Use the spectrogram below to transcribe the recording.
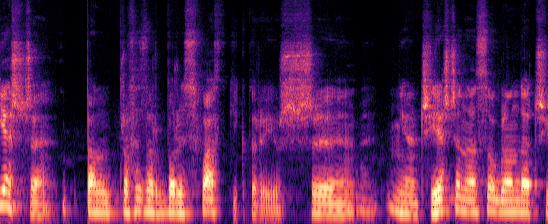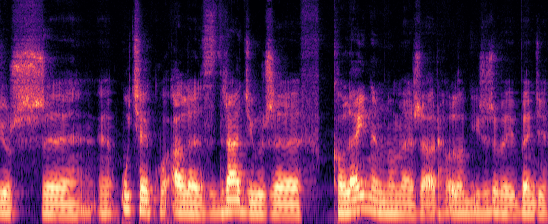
Jeszcze pan profesor Borysławski, który już e, nie wiem, czy jeszcze nas ogląda, czy już e, uciekł, ale zdradził, że w kolejnym numerze archeologii żywej będzie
